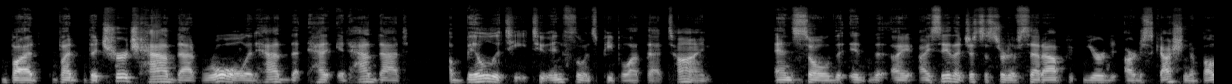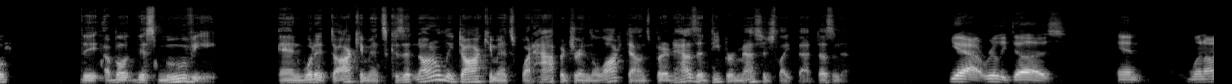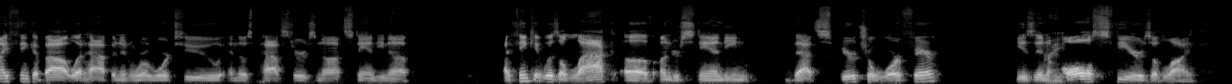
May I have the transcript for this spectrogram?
but but the church had that role. It had that it had that ability to influence people at that time. And so the, it, the, I, I say that just to sort of set up your our discussion about the about this movie and what it documents because it not only documents what happened during the lockdowns, but it has a deeper message like that, doesn't it? Yeah, it really does. And when I think about what happened in World War II and those pastors not standing up, I think it was a lack of understanding that spiritual warfare is in Right. all spheres of life.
